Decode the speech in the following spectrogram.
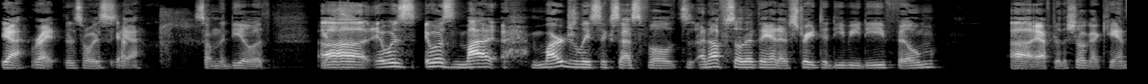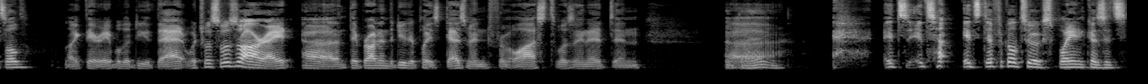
Yeah, right. There's always yeah, Yeah. something to deal with. Uh, it was it was my marginally successful It's enough so that they had a straight to DVD film uh, after the show got canceled. Like they were able to do that, which was was all right. Uh, they brought in the dude that plays Desmond from Lost was in it, and uh, Dang. It's it's it's difficult to explain because it's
